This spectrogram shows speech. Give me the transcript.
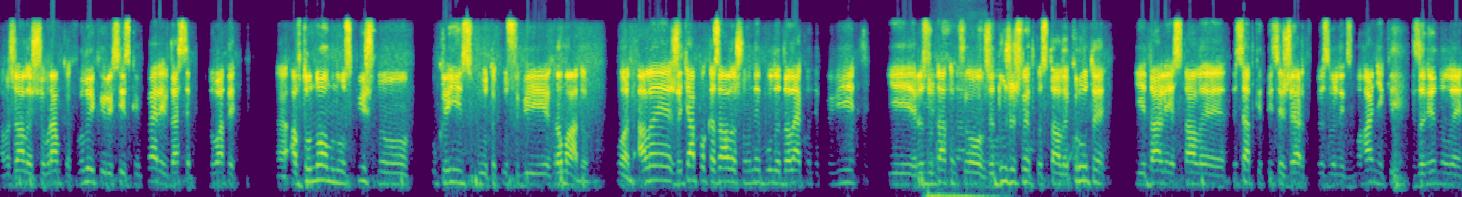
а вважали, що в рамках великої російської імперії вдасться побудувати автономну, успішну українську таку собі громаду. От але життя показало, що вони були далеко не праві, і результатом цього вже дуже швидко стали крути, і далі стали десятки тисяч жертв визвольних змагань, які загинули,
